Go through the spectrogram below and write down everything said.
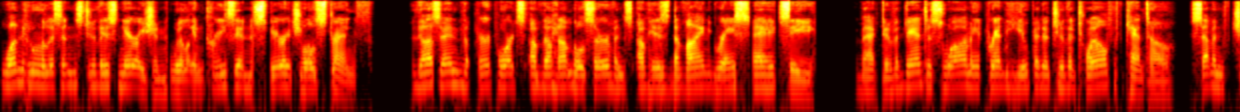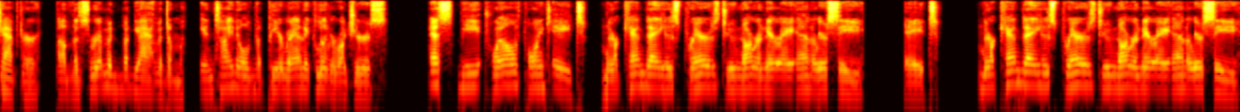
One who listens to this narration will increase in spiritual strength. Thus end the purports of the humble servants of His Divine Grace A.C. Bhaktivedanta Swami Prabhupada to the 12th canto, 7th chapter, of the Srimad Bhagavatam, entitled The Puranic Literatures. SB 12.8 Markandeya's Prayers to Naranarayana c. 8. Markandeya's Prayers to Naranarayana c.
